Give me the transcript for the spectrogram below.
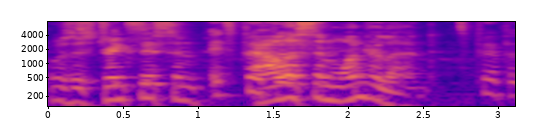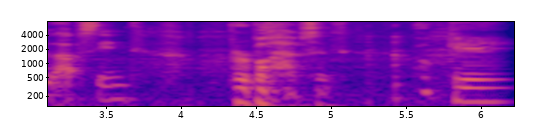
was this drink this and It's purple. Alice in Wonderland? It's purple absinthe. Purple absinthe. Okay.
